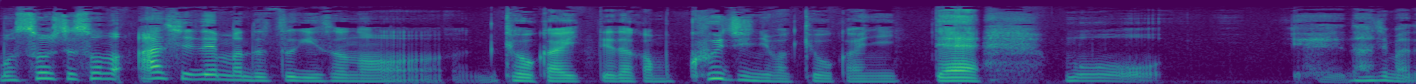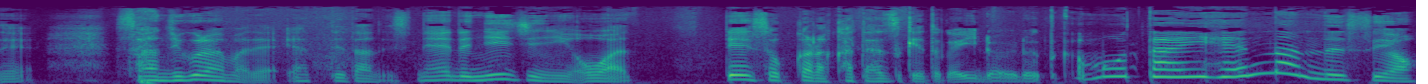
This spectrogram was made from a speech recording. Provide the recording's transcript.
もうそしてその足でまた次その、教会行って、だからもう9時には教会に行って、もう、え何時まで ?3 時ぐらいまでやってたんですね。で、2時に終わって、そっから片付けとかいろいろとか、もう大変なんですよ。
